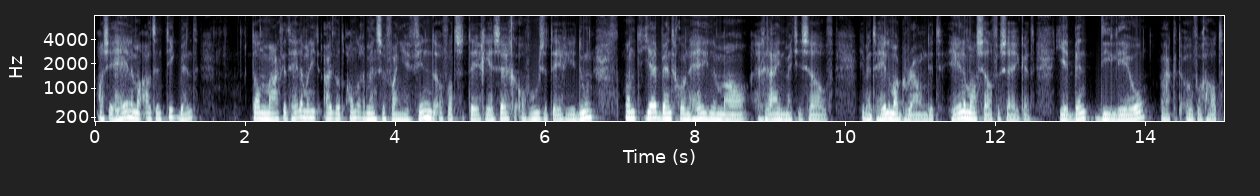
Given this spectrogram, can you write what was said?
Als je helemaal authentiek bent, dan maakt het helemaal niet uit wat andere mensen van je vinden of wat ze tegen je zeggen of hoe ze tegen je doen. Want jij bent gewoon helemaal rein met jezelf. Je bent helemaal grounded, helemaal zelfverzekerd. Je bent die leeuw waar ik het over had,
